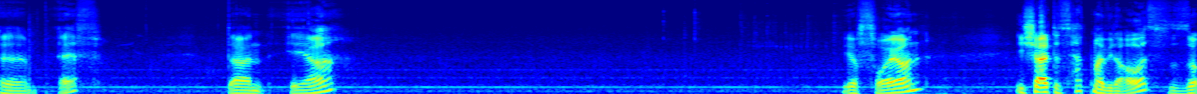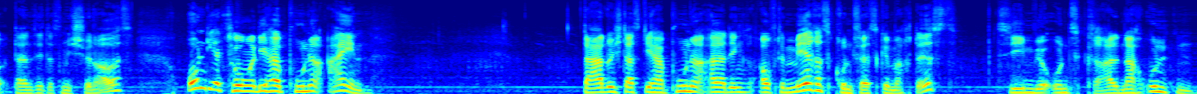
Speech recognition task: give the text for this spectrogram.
Ähm, F. Dann R. Wir feuern. Ich schalte das HUD mal wieder aus. So, dann sieht das mich schön aus. Und jetzt holen wir die Harpune ein. Dadurch, dass die Harpune allerdings auf dem Meeresgrund festgemacht ist, ziehen wir uns gerade nach unten.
